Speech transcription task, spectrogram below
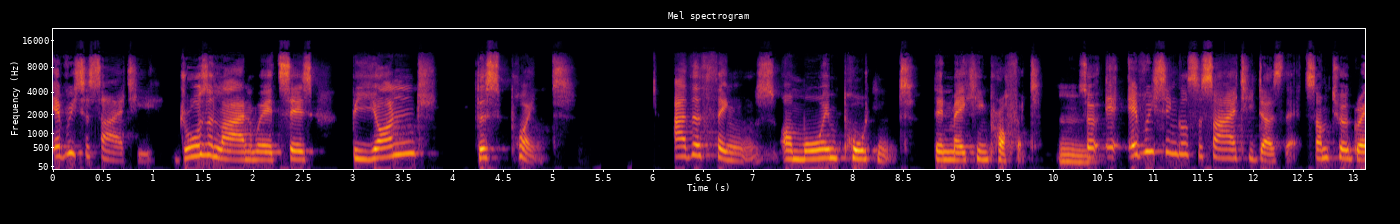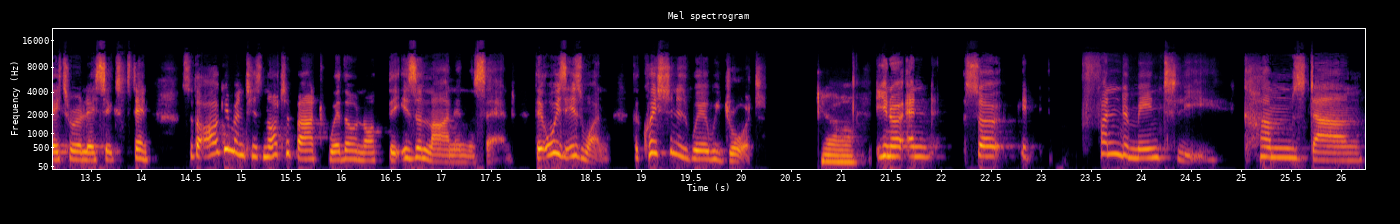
every society draws a line where it says, beyond this point, other things are more important than making profit. Mm. So every single society does that, some to a greater or less extent. So the argument is not about whether or not there is a line in the sand. There always is one. The question is where we draw it. Yeah. You know, and so it fundamentally comes down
